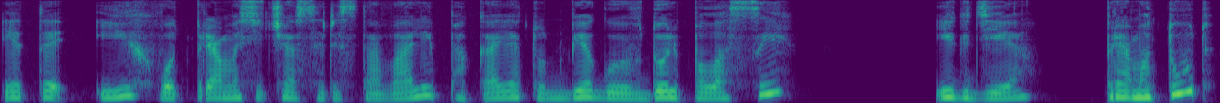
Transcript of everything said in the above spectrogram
Это их вот прямо сейчас арестовали, пока я тут бегаю вдоль полосы? И где? Прямо тут?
